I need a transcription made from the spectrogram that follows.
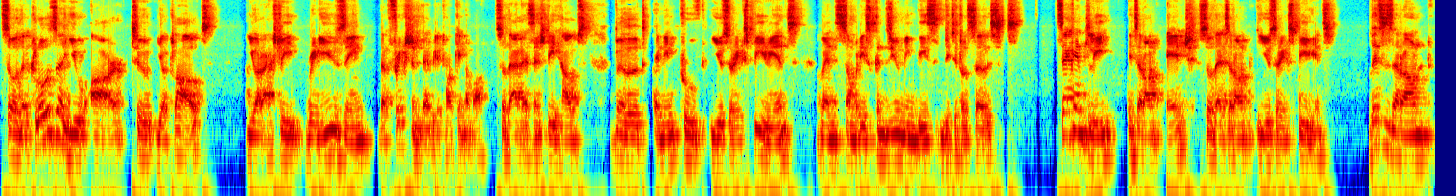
So the closer you are to your clouds, you're actually reducing the friction that we're talking about. So that essentially helps build an improved user experience when somebody is consuming these digital services. Secondly, it's around edge. So that's around user experience. This is around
